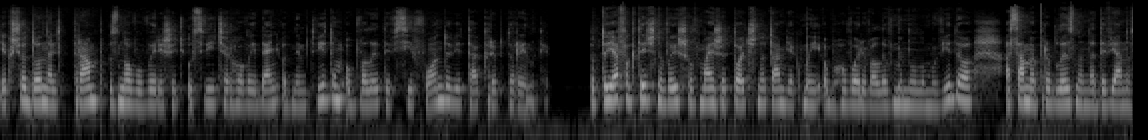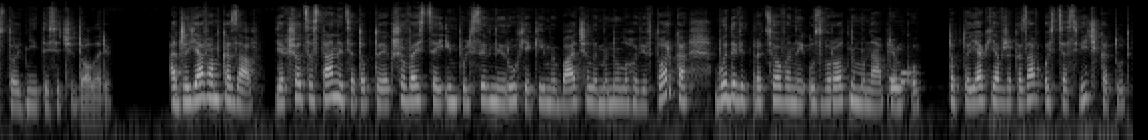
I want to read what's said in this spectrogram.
якщо Дональд Трамп знову вирішить у свій черговий день одним твітом обвалити всі фондові та крипторинки. Тобто я фактично вийшов майже точно там, як ми й обговорювали в минулому відео, а саме приблизно на 91 тисячі доларів. Адже я вам казав, якщо це станеться, тобто якщо весь цей імпульсивний рух, який ми бачили минулого вівторка, буде відпрацьований у зворотному напрямку. Тобто, як я вже казав, ось ця свічка тут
